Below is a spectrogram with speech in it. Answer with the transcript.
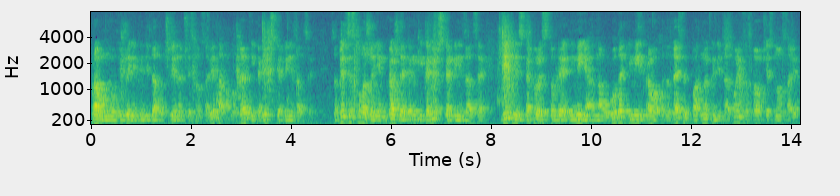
Правом на выдвижение кандидатов в члены общественного совета обладают некоммерческие организации. В соответствии с положением, каждая некоммерческая организация, деятельность которой составляет не менее одного года, имеет право ходатайствовать по одной кандидатуре в состав общественного совета.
